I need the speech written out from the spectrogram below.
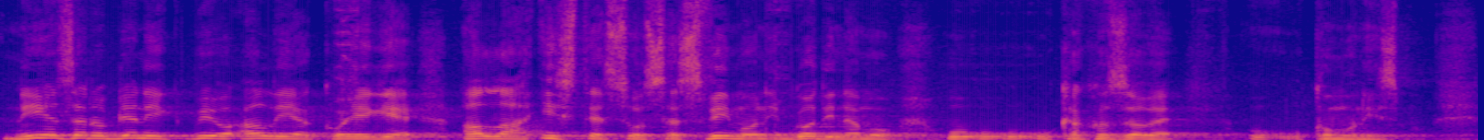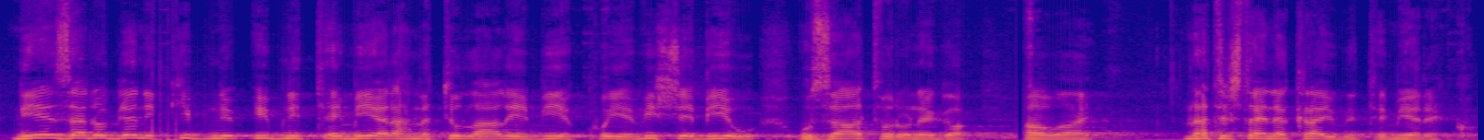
Nije zarobljenik bio Alija kojeg je Allah isteso sa svim onim godinama u, u, u kako zove, u, u komunizmu. Nije zarobljenik Ibn, Ibn Temije, rahmetullah Alije, bio koji je više bio u, u zatvoru nego ovaj. Znate šta je na kraju Ibn Temije rekao?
